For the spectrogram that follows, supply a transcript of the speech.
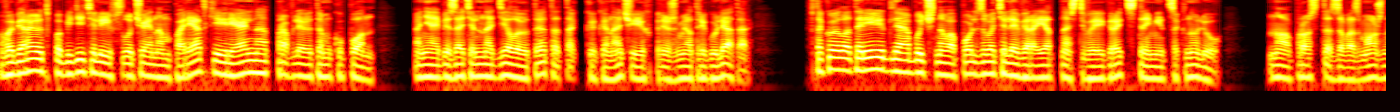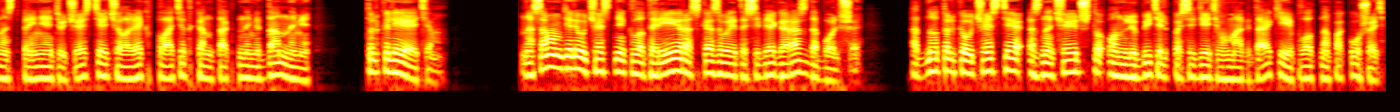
выбирают победителей в случайном порядке и реально отправляют им купон. Они обязательно делают это, так как иначе их прижмет регулятор. В такой лотерее для обычного пользователя вероятность выиграть стремится к нулю. Но просто за возможность принять участие человек платит контактными данными. Только ли этим? На самом деле участник лотереи рассказывает о себе гораздо больше. Одно только участие означает, что он любитель посидеть в Макдаке и плотно покушать,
